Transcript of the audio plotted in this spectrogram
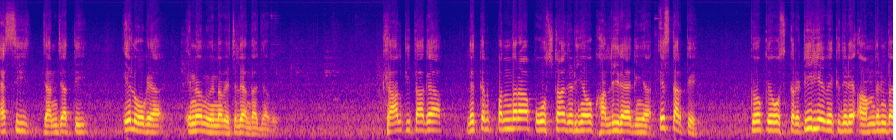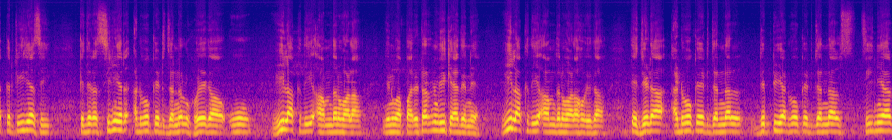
ਐਸਸੀ ਜਨਜਾਤੀ, ਇਹ ਲੋਕ ਆ, ਇਹਨਾਂ ਨੂੰ ਇਹਨਾਂ ਵਿੱਚ ਲਿਆਂਦਾ ਜਾਵੇ। ਖਿਆਲ ਕੀਤਾ ਗਿਆ, ਲੇਕਿਨ 15 ਪੋਸਟਾਂ ਜਿਹੜੀਆਂ ਉਹ ਖਾਲੀ ਰਹਿ ਗਈਆਂ। ਇਸ ਕਰਕੇ, ਕਿਉਂਕਿ ਉਸ ਕ੍ਰਾਈਟੇਰੀਆ ਵਿੱਚ ਜਿਹੜੇ ਆਮਦਨ ਦਾ ਕ੍ਰਾਈਟੇਰੀਆ ਸੀ ਕਿ ਜਿਹੜਾ ਸੀਨੀਅਰ ਐਡਵੋਕੇਟ ਜਨਰਲ ਹੋਏਗਾ, ਉਹ 20 ਲੱਖ ਦੀ ਆਮਦਨ ਵਾਲਾ, ਜਿਹਨੂੰ ਆਪਾਂ ਰਿਟਰਨ ਵੀ ਕਹਿ ਦਿੰਦੇ ਆ 20 ਲੱਖ ਦੀ ਆਮਦਨ ਵਾਲਾ ਹੋਵੇਗਾ ਤੇ ਜਿਹੜਾ advocate general, deputy advocate general, senior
